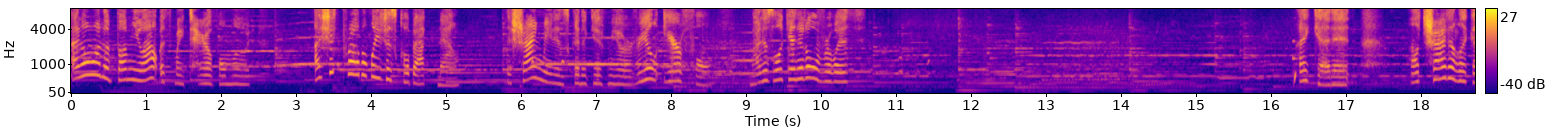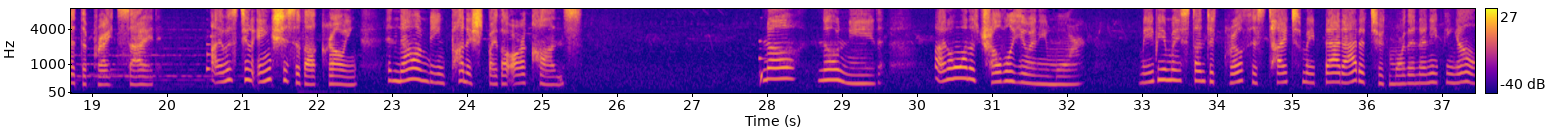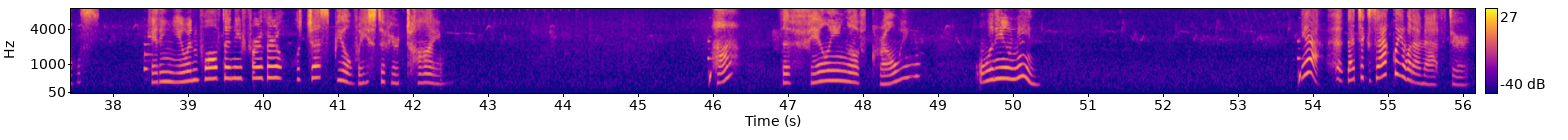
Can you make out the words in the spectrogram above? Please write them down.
I don't want to bum you out with my terrible mood. I should probably just go back now. The Shrine Maiden's gonna give me a real earful. Might as well get it over with. I get it. I'll try to look at the bright side. I was too anxious about growing, and now I'm being punished by the Archons. No, no need. I don't want to trouble you anymore. Maybe my stunted growth is tied to my bad attitude more than anything else. Getting you involved any further will just be a waste of your time. Huh? The feeling of growing? What do you mean? Yeah, that's exactly what I'm after.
